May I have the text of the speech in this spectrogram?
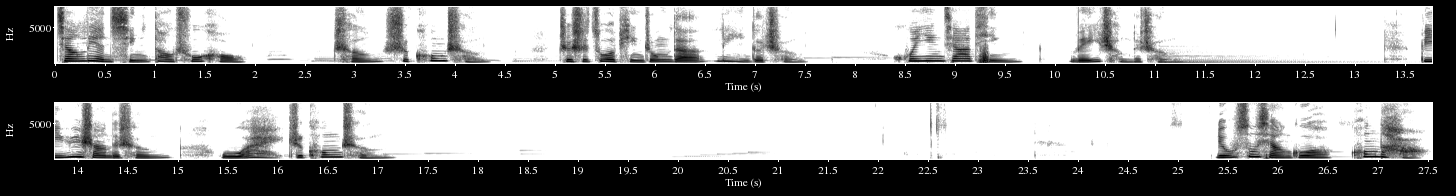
将恋情道出后，城是空城。这是作品中的另一个城，婚姻家庭围城的城，比喻上的城，无爱之空城。流苏想过空的好，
